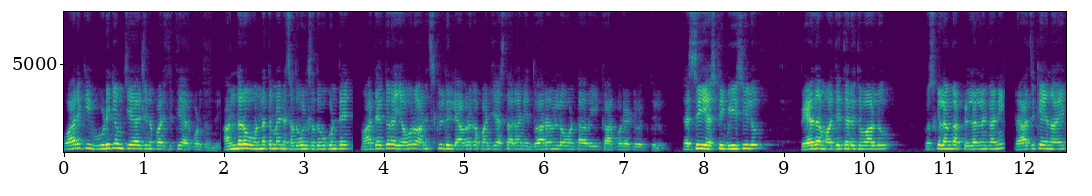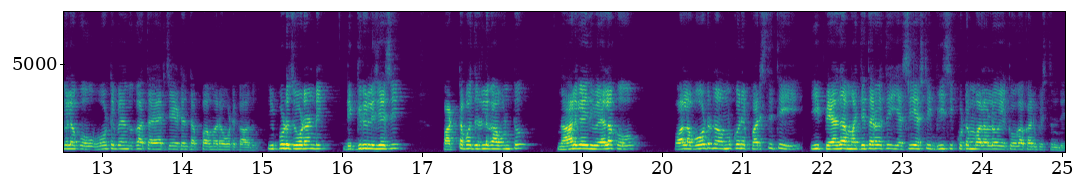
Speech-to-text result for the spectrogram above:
వారికి ఊడిగం చేయాల్సిన పరిస్థితి ఏర్పడుతుంది. అందరూ ఉన్నతమైన చదువులు చదువుకుంటే మా దగ్గర ఎవరు అన్స్కిల్డ్ లేబర్గా పనిచేస్తారని ధోరణిలో ఉంటారు ఈ కార్పొరేట్ వ్యక్తులు. ఎస్సీ ఎస్టీ బీసీలు పేద మధ్యతరగతి వాళ్ళు పుష్కలంగా పిల్లల్ని కానీ రాజకీయ నాయకులకు ఓటు బ్యాంకుగా తయారు చేయడం తప్ప మరొకటి కాదు. ఇప్పుడు చూడండి డిగ్రీలు చేసి పట్టభద్రులుగా ఉంటూ నాలుగైదు వేలకు వాళ్ళ ఓటును అమ్ముకునే పరిస్థితి ఈ పేద మధ్యతరగతి ఎస్సీ ఎస్టీ బీసీ కుటుంబాలలో ఎక్కువగా కనిపిస్తుంది.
